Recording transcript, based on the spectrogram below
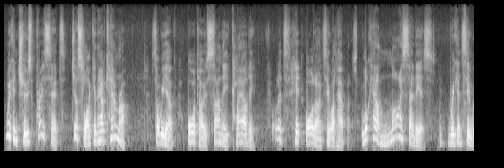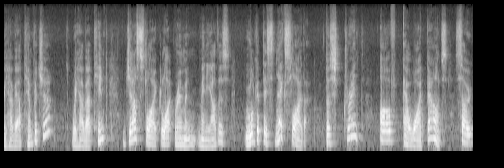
we can choose presets, just like in our camera. So we have auto, sunny, cloudy, Let's hit auto and see what happens. Look how nice that is. We can see we have our temperature, we have our tint, just like Lightroom and many others. Look at this next slider, the strength of our white balance. So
